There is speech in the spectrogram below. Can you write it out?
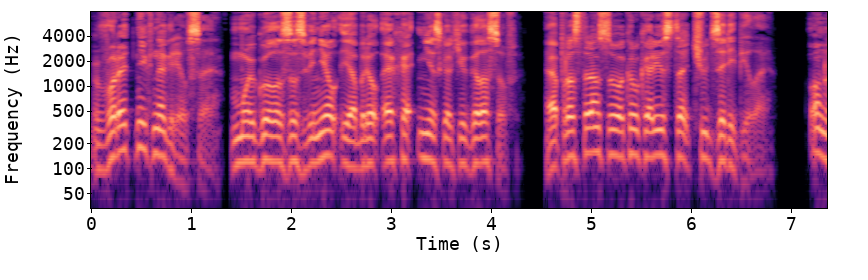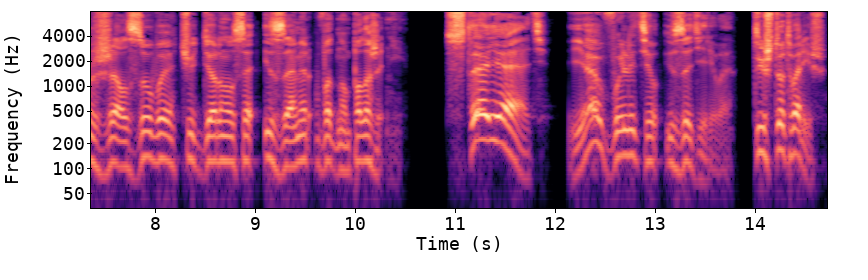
Воротник нагрелся. Мой голос зазвенел и обрел эхо нескольких голосов. А пространство вокруг Ариста чуть заребило. Он сжал зубы, чуть дернулся и замер в одном положении. «Стоять!» Я вылетел из-за дерева. «Ты что творишь?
